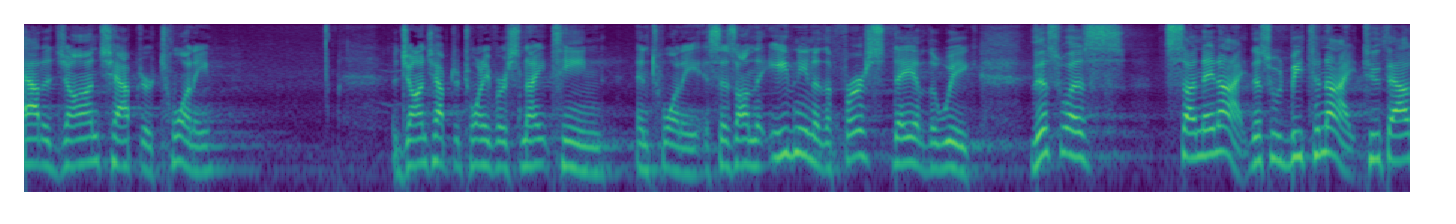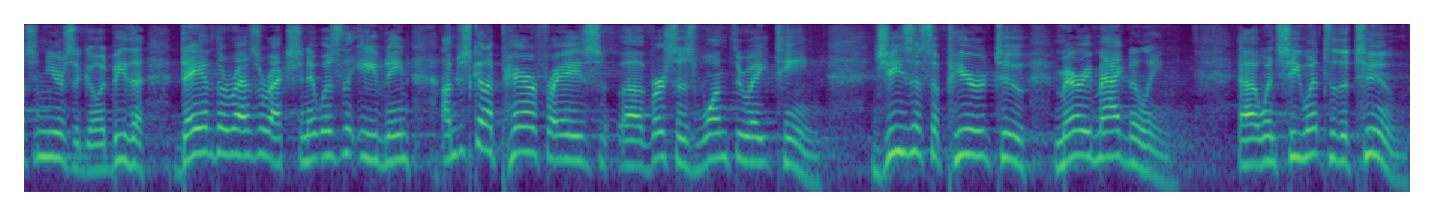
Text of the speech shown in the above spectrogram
out of John chapter 20. John chapter 20, verse 19 and 20. It says, On the evening of the first day of the week, this was Sunday night. This would be tonight, 2,000 years ago. It'd be the day of the resurrection. It was the evening. I'm just going to paraphrase uh, verses 1 through 18. Jesus appeared to Mary Magdalene uh, when she went to the tomb.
